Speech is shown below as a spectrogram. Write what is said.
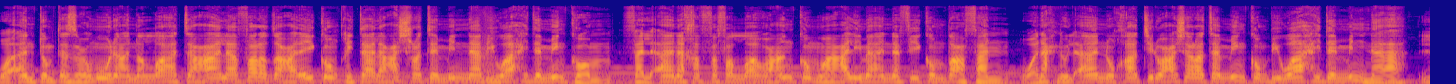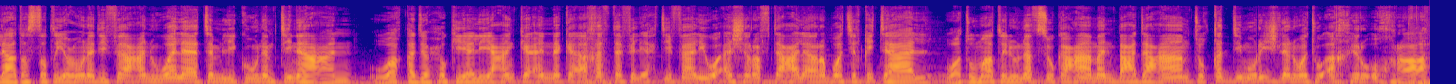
وأنتم تزعمون أن الله تعالى فرض عليكم قتال عشرة منا بواحد منكم فالآن خفف الله عنكم وعلم أن فيكم ضعفا. ونحن الآن نقاتل عشرة منكم بواحد منا. لا تستطيعون دفاعا ولا تملكون امتناعا. وقد حكي لي عنك أنك أخذت في الاحتفال وأشرفت على ربوة القتال. وتماطل نفسك عاما بعد عام تقدم رجلا وتؤخر أخرى.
